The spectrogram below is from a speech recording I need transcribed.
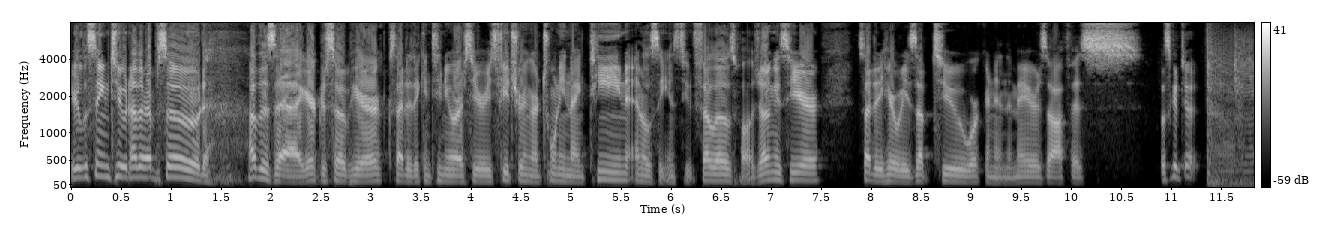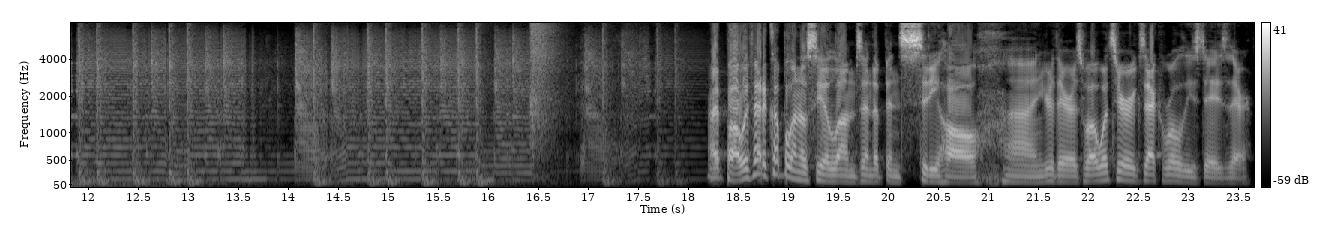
You're listening to another episode of The Zag. Eric Sobe here. Excited to continue our series featuring our 2019 NLC Institute Fellows. Paul Jung is here. Excited to hear what he's up to working in the mayor's office. Let's get to it. All right, Paul, we've had a couple NLC alums end up in City Hall, uh, and you're there as well. What's your exact role these days there?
